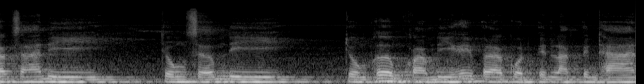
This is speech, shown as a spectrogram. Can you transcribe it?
รักษาดี จงเสริมดี จงเพิ่มความดีให้ปรากฏเป็นหลักเป็นฐาน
